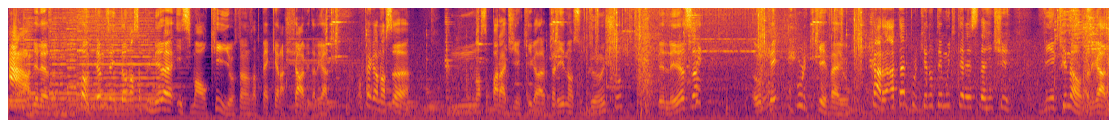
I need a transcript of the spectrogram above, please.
Ah, beleza. Bom, temos então nossa primeira Small Key, ou nossa pequena chave, tá ligado? Vamos pegar nossa nossa paradinha aqui, galera. Pera aí, nosso gancho. Beleza. Ok. Por que, velho? Cara, até porque não tem muito interesse da gente vir aqui não, tá ligado?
